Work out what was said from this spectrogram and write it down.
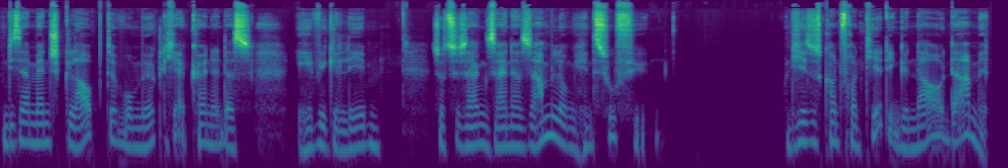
Und dieser Mensch glaubte womöglich, er könne das ewige Leben sozusagen seiner Sammlung hinzufügen. Und Jesus konfrontiert ihn genau damit.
